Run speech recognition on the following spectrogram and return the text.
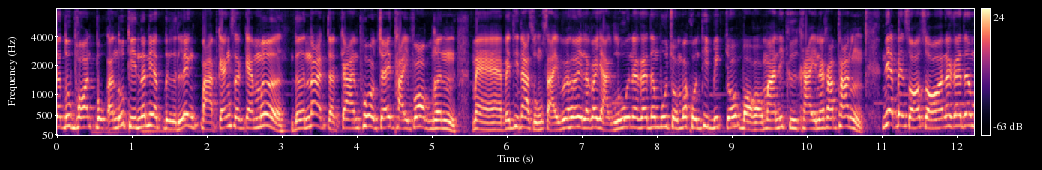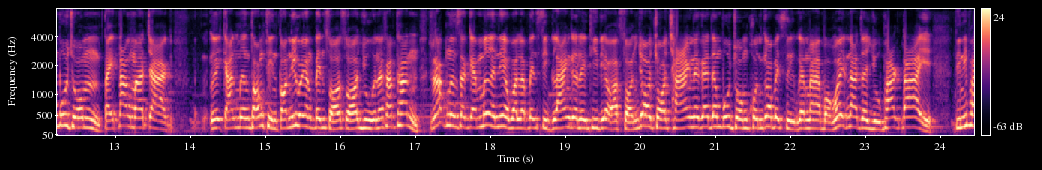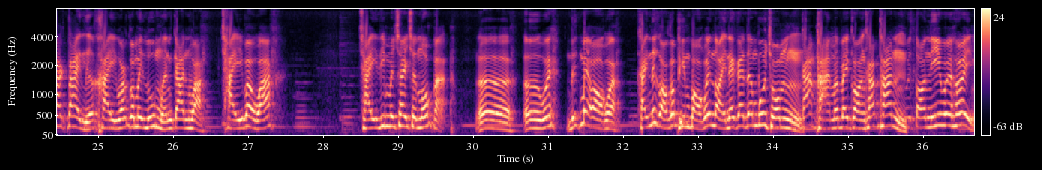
จตุพรปลุกอนุทินนั้นเนี่ยตื่นเร่งปราบแก๊งสแกมเมอร์ เดินหน้าจัดการพวกใช้ไทยฟอกเงินแหมเป็นที่น่าสงสัยเว้ยเฮ้ยแล้วก็อยากรู้นะครับท่านผู้ชมว่าคนที่บิ๊กโจ๊กบอกออกมานี่คือใครนะครับท่านเนี่ยเป็นสสนะครับท่านผู้ชมไต่เต้ามาจากเอยการเมืองท้องถิ่นตอนนี้ก็ยังเป็นสสอยู่นะครับท่านรับเงินสแกมเมอร์เนี่ยวันละเป็น 10 ล้านกันเลยทีเดียวอักษรย่อชอช้างนะครับท่านผู้ชมคนก็ไปสืบกันมาบอกเฮ้ยน่าจะอยู่ภาคใต้ ทีนี้ภาคใต้เหลือใครวะก็ไม่รู้เหมือนกันว่ะชัยเปล่าวะชัยที่ไม่ใช่ชนกอะ เออ เออเว้ย นึกไม่ออกว่ะ ใครนึกออกก็พิมพ์บอกไว้หน่อยนะครับท่านผู้ชม ข้ามผ่านมันไปก่อนครับท่าน ตอนนี้เว้ยเฮ้ย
